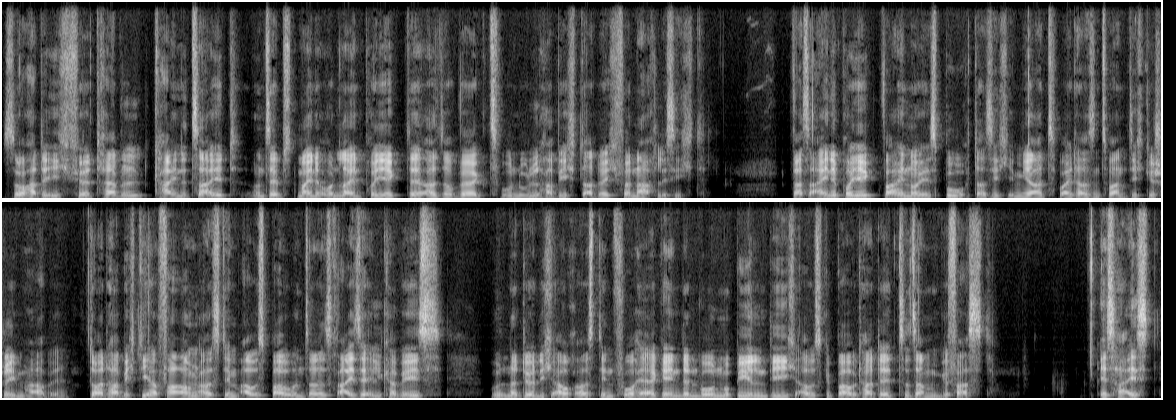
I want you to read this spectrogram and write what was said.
So hatte ich für Travel keine Zeit und selbst meine Online-Projekte, also Work 2.0, habe ich dadurch vernachlässigt. Das eine Projekt war ein neues Buch, das ich im Jahr 2020 geschrieben habe. Dort habe ich die Erfahrung aus dem Ausbau unseres Reise-LKWs und natürlich auch aus den vorhergehenden Wohnmobilen, die ich ausgebaut hatte, zusammengefasst. Es heißt,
